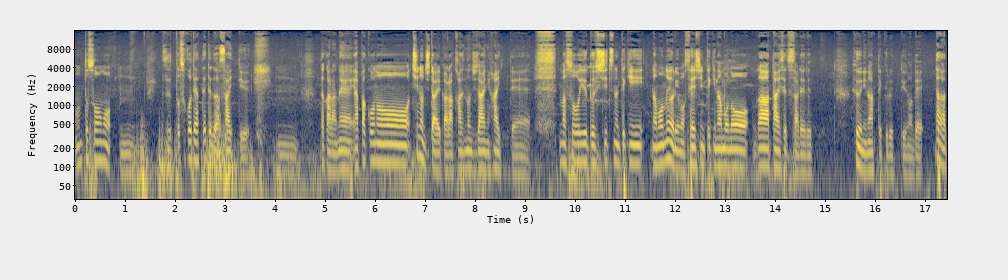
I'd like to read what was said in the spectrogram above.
本当そう思う。うん、ずっとそこでやっててくださいっていう。うん、だからね、やっぱこの地の時代から風の時代に入って、まあそういう物質的なものよりも精神的なものが大切される風になってくるっていうので、だから、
